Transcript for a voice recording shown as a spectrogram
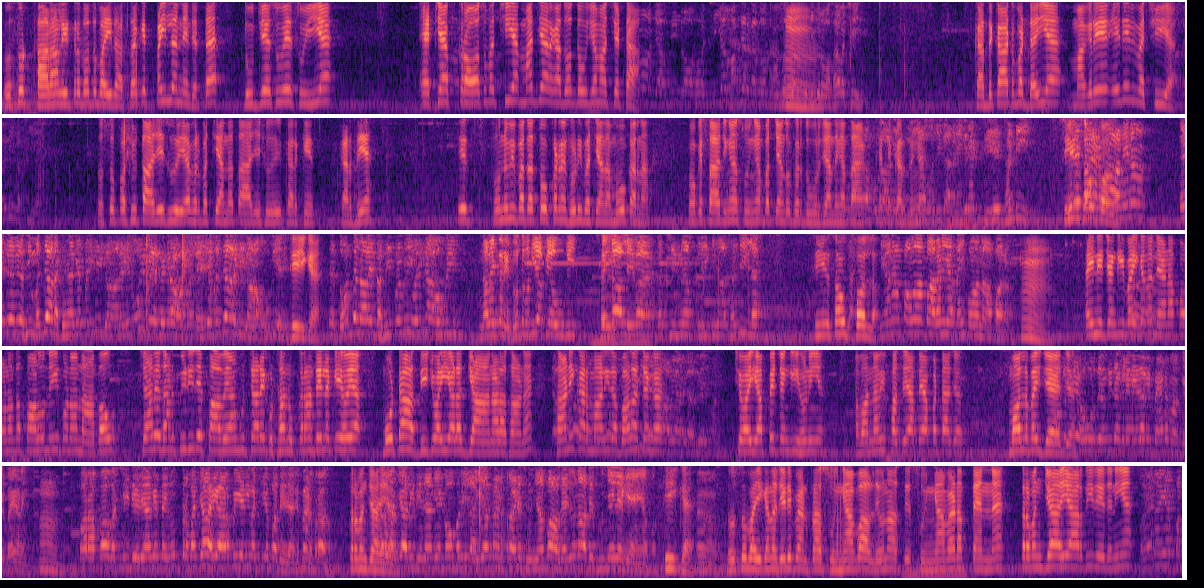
ਦੋਸਤੋ 18 ਲੀਟਰ ਦੁੱਧ ਬਾਈ ਦੱਸਦਾ ਕਿ ਪਹਿਲਨ ਨੇ ਦਿੱਤਾ ਦੂਜੇ ਸੂਏ ਸੂਈ ਹੈ ਐਚ ਐਫ ਕ੍ਰਾਸ ਵੱਛੀ ਹੈ ਮੱਝ ਵਰਗਾ ਦੁੱਧ ਦਊ ਜਮਾ ਚਿੱਟਾ। ਜਰਸੀ ਕ੍ਰੋਸ ਵੱਛੀ ਆ ਮੱਝ ਵਰਗਾ ਦੁੱਧ ਹੋਊਗਾ ਜਰਸੀ ਦੀ ਕ੍ਰੋਸ ਆ ਵੱਛੀ। ਕੱਦ ਕਾਠ ਵੱਡਾ ਹੀ ਹੈ ਮਗਰੇ ਇਹਦੇ ਵੀ ਵੱਛੀ ਆ। ਦੋਸਤੋ ਪਸ਼ੂ ਤਾਜੇ ਸੂਏ ਆ ਫਿਰ ਬੱਚਿਆਂ ਦਾ ਤਾਜੇ ਸੂਏ ਕਰਕੇ ਕਰਦੇ ਆ। ਇਹ ਤੁਹਾਨੂੰ ਵੀ ਪਤਾ ਤੋਕੜ ਨੇ ਥੋੜੀ ਬੱਚਿਆਂ ਦਾ ਮੋਹ ਕਰਨਾ ਕਿਉਂਕਿ ਤਾਜ਼ੀਆਂ ਸੂਈਆਂ ਬੱਚਿਆਂ ਤੋਂ ਫਿਰ ਦੂਰ ਜਾਂਦੀਆਂ ਤਾਂ ਖਿੱਚ ਕਰਦੀਆਂ। ਉਹੋ ਜੀ ਗੱਲ ਨਹੀਂ ਵੀਰੇ ਸੀਰ ਠੰਡੀ। ਸੀਰ ਸੌ ਨਾ ਕਹਿੰਦੇ ਵੀ ਅਸੀਂ ਮੱਝਾਂ ਰੱਖੀਆਂ ਕਿ ਪਹਿਲੀ ਗਾਂ ਲੈਣੀ ਉਹ ਵੀ ਬੇਫਿਕਰਾ ਹੋ ਕੇ ਲੈ ਜੇ ਮੱਝਾਂ ਵਰਗੀ ਗਾਂ ਹੋਊਗੀ ਇਹ। ਠੀਕ ਹੈ। ਤੇ ਦੁੱਧ ਨਾਲੇ ਦਸੀ 15 ਵਧੀਆ ਆਊਗੀ ਨਾਲੇ ਘਰੇ ਦੁੱਧ ਵਧੀਆ ਪਿਆਊਗੀ। ਕਿੱਡਾ ਲੇਵਾ ਬੱਛੀ ਦੀਆਂ ਬਰੀਕੀਆਂ ਠੰਡੀ ਲੈ। ਸੀਰ ਸੌ ਫੁੱਲ। ਨਿਆਣਾ ਪਾਉਣਾ ਪਾਲਣ ਯਾਰ ਨਹੀਂ ਪਾਉਣਾ ਨਾ ਪਾਲਣ। ਹੂੰ ਇੰਨੀ ਚੰਗੀ ਬਾਈ ਕਹਿੰਦਾ ਨਿਆਣਾ ਪਾਉਣਾ ਤਾਂ ਪਾਲੋ ਨਹੀਂ ਪਾਉਣਾ ਨਾ ਪਾਓ। ਚਾਰੇ ਥਣ ਪੀੜੀ ਦੇ ਪਾਵੇ ਵਾਂਗੂ ਚਾਰੇ ਗੁੱਠਾ ਨੁੱਕਰਾਂ ਤੇ ਲੱਗੇ ਹੋਏ ਆ। ਮੋਟਾ ਹੱਦੀ ਚਵਾਈ ਵਾਲਾ ਜਾਨ ਵਾਲਾ ਥਣ ਹੈ। ਥਾਣੀ ਕਰਮ ਵਾਲੀ ਦਾ ਬਾਹਲਾ ਚੰਗਾ। ਚਵਾਈ ਆਪੇ ਚੰਗੀ ਹੋਣੀ ਆ। ਹਵਾਨਾ ਵੀ ਫਸਿਆ ਪਿਆ ਪੱਟਾਂ 'ਚ। ਮੁੱਲ ਬਾਈ ਜਾਇਜ਼ ਜੇ ਹੋਰ ਦੇ ਹੁੰਦੀ ਤਾਂ ਅਗਲੇ ਨੇ ਇਹਦਾ ਵੀ 65 ਮੰਗ ਕੇ ਬਹਿ ਜਾਣੇ ਹੂੰ। ਪਰ ਆਪਾਂ ਵੱਛੀ ਦੇ ਦਿਆਂਗੇ ਤੈਨੂੰ 53000 ਰੁਪਏ ਦੀ ਵੱਛੀ ਆਪਾਂ ਦੇ ਦਿਆਂਗੇ ਭੈਣ ਭਰਾ ਨੂੰ। 53000 53 ਦੀ ਦੇ ਦਾਂਗੇ ਇੱਕ ਆਫਰ ਹੀ ਲਾਈ ਆ ਭੈਣ ਭਰਾ ਜਿਹੜੇ ਸੂਈਆਂ ਭਾਲਦੇ ਆ ਜੋ ਉਹਨਾਂ ਤੇ ਸੂਈਆਂ ਹੀ ਲੈ ਕੇ ਆਏ ਆ ਆਪਾਂ। ਠੀਕ ਹੈ। ਹਾਂ। ਦੋਸਤੋ ਬਾਈ ਕਹਿੰਦਾ ਜਿਹੜੇ ਭੈਣ ਭਰਾ ਸੂਈਆਂ ਭਾਲਦੇ ਉਹਨਾਂ ਵਾਸਤੇ ਸੂਈਆਂ ਵੜਾ ਤਿੰਨ ਹੈ। 53000 ਦੀ ਦੇ ਦੇਣੀ ਹੈ।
